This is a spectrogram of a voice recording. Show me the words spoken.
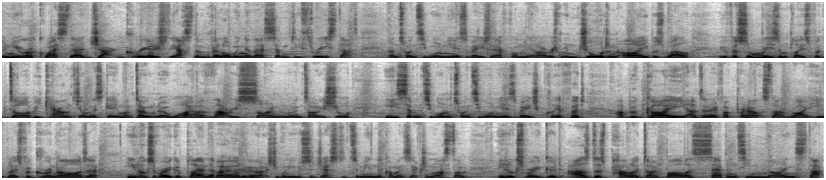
A new request there, Jack Grealish, the Aston Villa winger there, 73 stats and 21 years of age there from the Irishman. Jordan Ibe as well, who for some reason plays for Derby County on this game. I don't know why, either that or he's signed, I'm not entirely sure. He's 71 and 21 years of age. Clifford Abugai, I don't know if I pronounced that right. He plays for Granada. He looks a very good player. I never heard of him actually when he was suggested to me in the comment section last time. He looks very good, as does Paulo Dybala, 79 stat.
